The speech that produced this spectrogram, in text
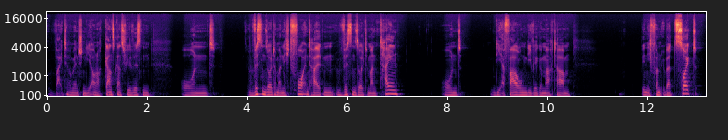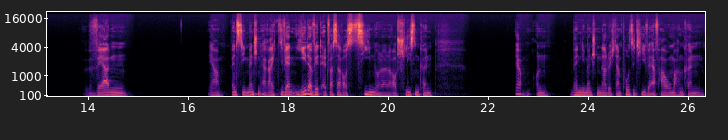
weitere Menschen, die auch noch ganz, ganz viel wissen, und Wissen sollte man nicht vorenthalten, Wissen sollte man teilen. Und die Erfahrungen, die wir gemacht haben, bin ich von überzeugt, werden, ja, wenn es die Menschen erreicht, sie werden, jeder wird etwas daraus ziehen oder daraus schließen können. Ja, und wenn die Menschen dadurch dann positive Erfahrungen machen können,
